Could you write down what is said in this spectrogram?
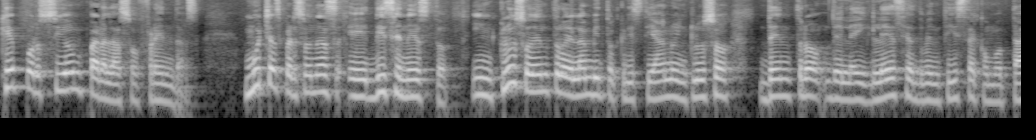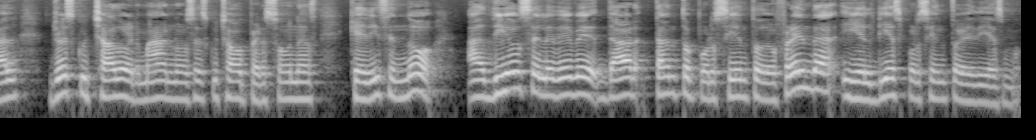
¿Qué porción para las ofrendas? Muchas personas eh, dicen esto, incluso dentro del ámbito cristiano, incluso dentro de la iglesia adventista como tal. Yo he escuchado hermanos, he escuchado personas que dicen, no, a Dios se le debe dar tanto por ciento de ofrenda y el 10% de diezmo.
